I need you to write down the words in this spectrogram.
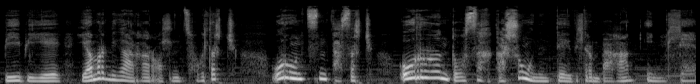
бие биеэ ямар нэгэн аргаар олон цугларч өр үндэс нь тасарч өөрөөр нь дуусах гашуун үнэнтэй эвлэрэн байгаа нь энэ үлээ.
